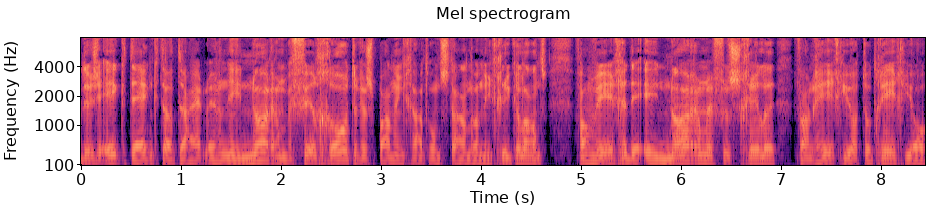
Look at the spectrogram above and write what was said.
Dus ik denk dat daar een enorm veel grotere spanning gaat ontstaan dan in Griekenland... vanwege de enorme verschillen van regio tot regio.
